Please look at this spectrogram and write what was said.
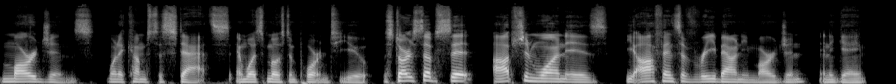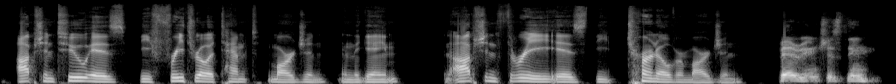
margins when it comes to stats and what's most important to you. The start, sub, sit, option one is the offensive rebounding margin in a game. Option two is the free throw attempt margin in the game. And option three is the turnover margin. Very interesting.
